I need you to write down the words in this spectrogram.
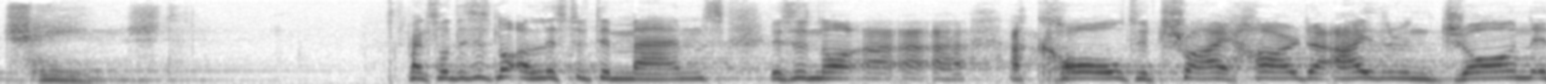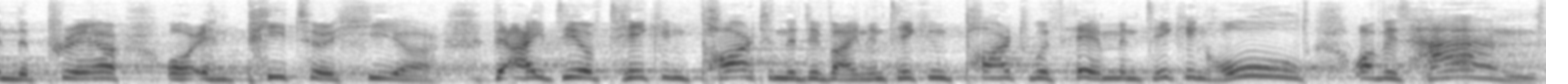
changed. And so this is not a list of demands. This is not a, a, a, call to try harder, either in John in the prayer or in Peter here. The idea of taking part in the divine and taking part with him and taking hold of his hand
